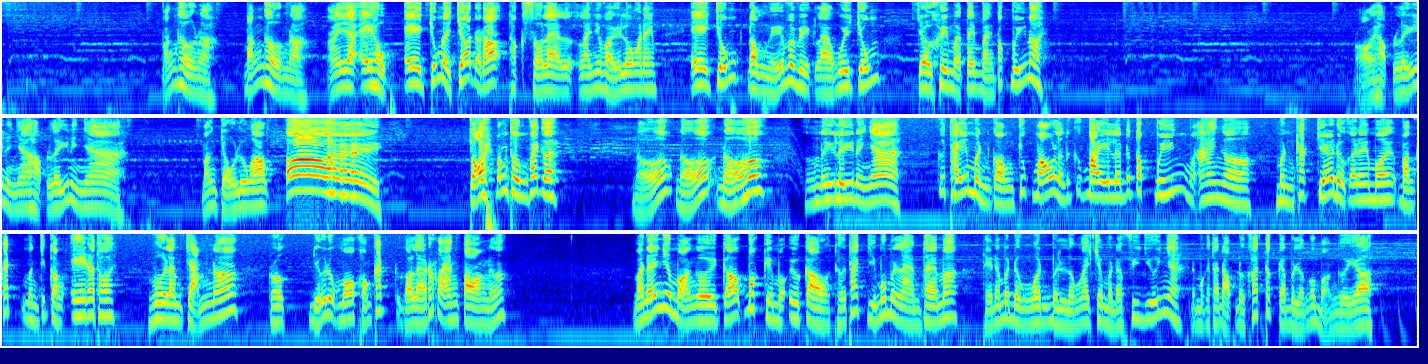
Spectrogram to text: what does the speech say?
Bắn thường nè. Bắn thường nè. Ai da e hụt E chúng là chết rồi đó. Thật sự là là như vậy luôn anh em. E chúng đồng nghĩa với việc là quy chúng, Trừ khi mà tem bạn tóc biến thôi. Rồi, hợp lý này nha, Hợp lý này nha. Bắn trụ luôn không? Ơi Trời, bắn thương phát rồi Nữa nữa nữa Nili này nha. Cứ thấy mình còn chút máu là nó cứ bay lên, nó tóc biến. Mà ai ngờ mình khắc chế được anh em ơi, Bằng cách mình chỉ cần E ra thôi. Vừa làm chậm nó rồi giữ được một khoảng cách gọi là rất là an toàn nữa. Và nếu như mọi người có bất kỳ một yêu cầu, thử thách gì muốn mình làm thêm á, thì nó mới đừng quên bình luận ngay cho mình ở phía dưới nha, để mình có thể đọc được hết tất cả bình luận của mọi người ờ.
